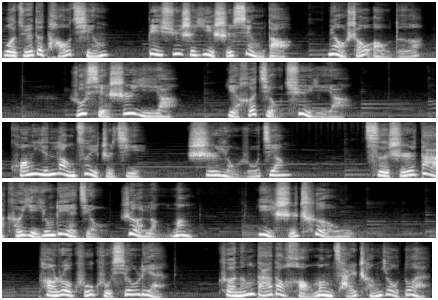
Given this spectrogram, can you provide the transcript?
我觉得陶情必须是一时兴到，妙手偶得，如写诗一样，也和酒趣一样，狂吟浪醉之际，诗涌如江，此时大可以用烈酒热冷梦。一时彻悟。倘若苦苦修炼，可能达到好梦才成又断，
